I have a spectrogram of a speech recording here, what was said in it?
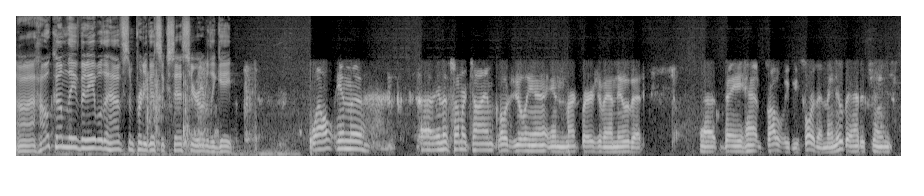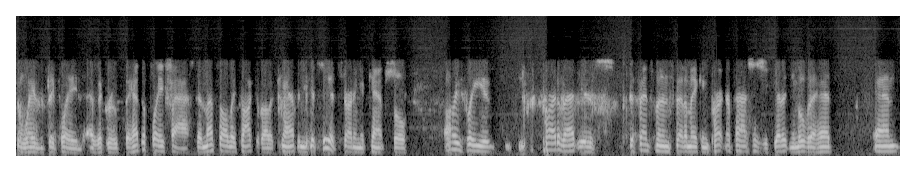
uh, how come they've been able to have some pretty good success here out of the gate? Well, in the uh, in the summertime, Claude Julien and Marc Bergevin knew that uh, they had probably before then they knew they had to change the way that they played as a group. They had to play fast, and that's all they talked about at camp. And you could see it starting at camp. So obviously, you, part of that is defensemen instead of making partner passes, you get it and you move it ahead. And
